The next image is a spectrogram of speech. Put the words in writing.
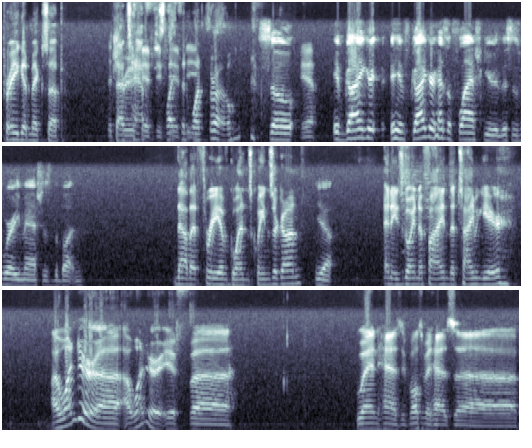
Pretty good mix up. the That's half 50 his life in one throw. So Yeah. if Geiger if Geiger has a flash gear, this is where he mashes the button. Now that three of Gwen's queens are gone, Yeah. And he's going to find the time gear. I wonder. Uh, I wonder if uh, Gwen has, if Ultimate has, uh,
